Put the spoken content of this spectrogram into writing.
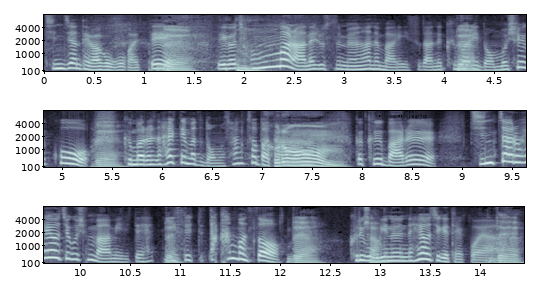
진지한 대화가 오고 갈 때, 네. 내가 정말 안 해줬으면 하는 말이 있어. 나는 그 네. 말이 너무 싫고, 네. 그 말을 할 때마다 너무 상처받아. 그럼 그러니까 그 말을 진짜로 헤어지고 싶은 마음이 있을 때, 네. 있을 때 딱 한 번 써. 네. 그리고 자, 우리는 헤어지게 될 거야. 네.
